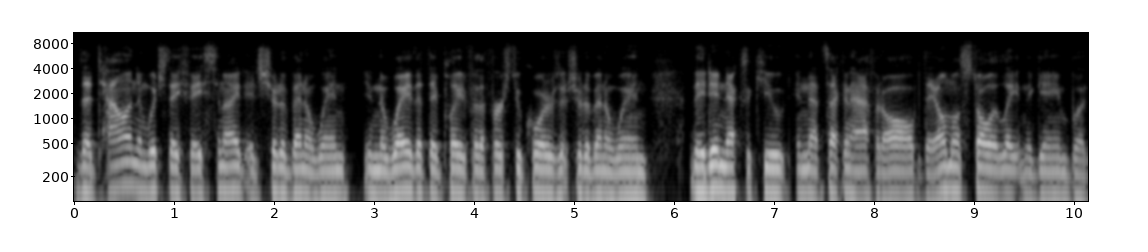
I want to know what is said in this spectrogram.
the talent in which they faced tonight, it should have been a win. In the way that they played for the first two quarters, it should have been a win. They didn't execute in that second half at all. They almost stole it late in the game, but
